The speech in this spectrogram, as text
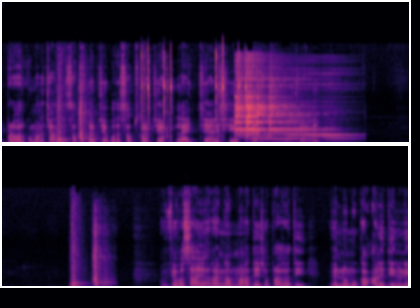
ఇప్పటి వరకు మన ఛానల్ని సబ్స్క్రైబ్ చేయకపోతే సబ్స్క్రైబ్ చేయండి లైక్ చేయండి షేర్ చేయండి కామెంట్ చేయండి. వ్యవసాయ రంగం మన దేశ ప్రగతి వెన్నుముక అని దీనిని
